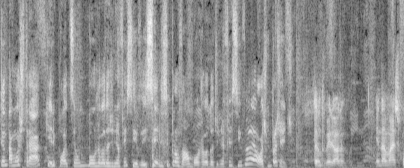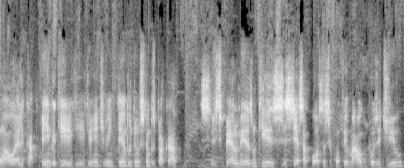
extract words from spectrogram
tentar mostrar que ele pode ser um bom jogador de linha ofensiva. E se ele se provar um bom jogador de linha ofensiva, é ótimo pra gente. Tanto melhor, né? Ainda mais com a OL capenga que, que, que a gente vem tendo de uns tempos pra cá. Espero mesmo que se essa aposta se confirmar algo positivo,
